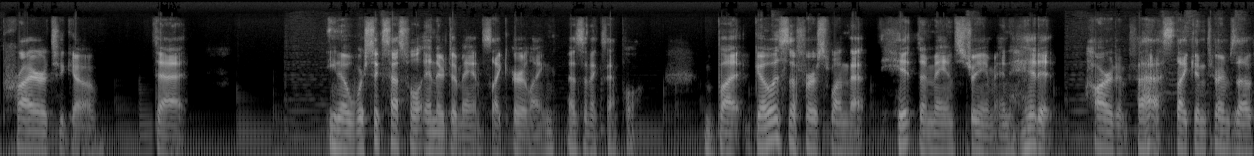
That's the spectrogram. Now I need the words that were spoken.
prior to Go that, you know, were successful in their domains, like Erlang as an example. But Go is the first one that hit the mainstream and hit it hard and fast like in terms of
